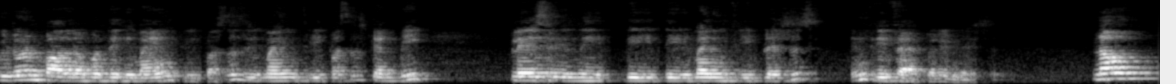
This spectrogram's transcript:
We don't bother about the remaining three persons. The Remaining three persons can be placed in the, the, the remaining three places in three factorial ways. Now,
